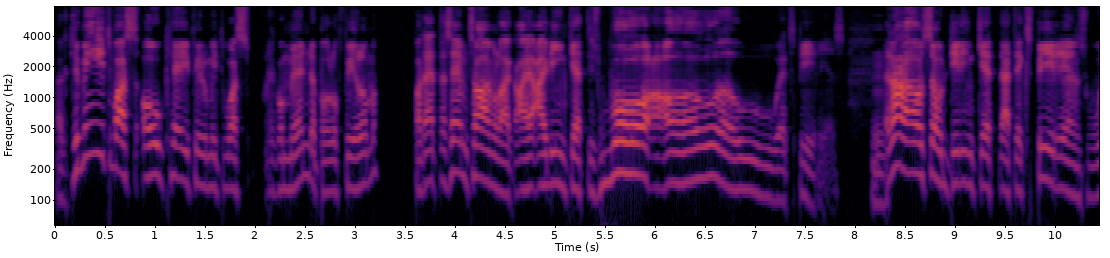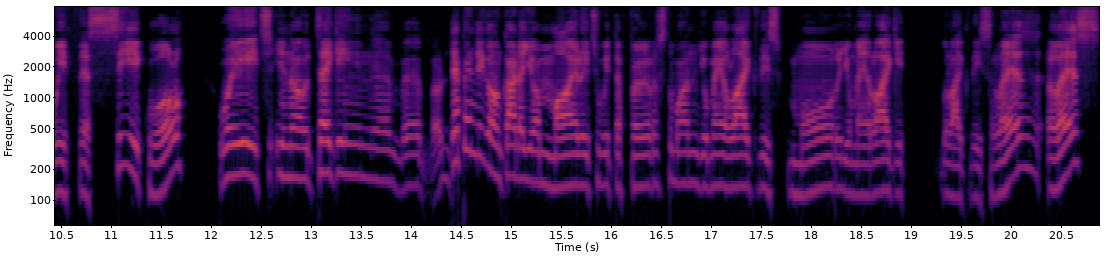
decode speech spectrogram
Like to me, it was okay film. It was recommendable film, but at the same time, like I, I didn't get this whoa experience, hmm. and I also didn't get that experience with the sequel. Which you know, taking uh, uh, depending on kind of your mileage with the first one, you may like this more, you may like it like this less. Less.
